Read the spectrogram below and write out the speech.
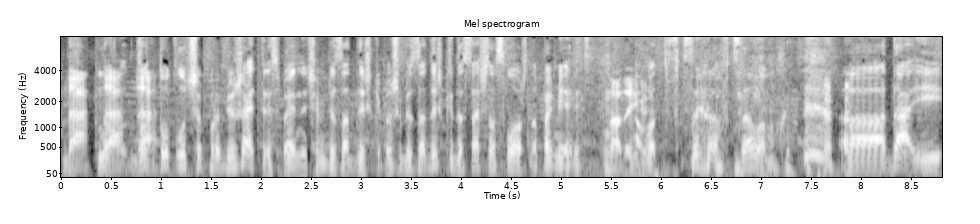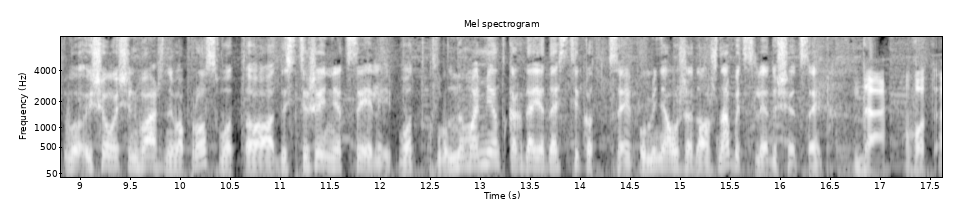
да, Ну, да, тут, да. тут лучше пробежать 3,5, чем без одышки, потому что без одышки достаточно сложно померить. Надо, А Игорь. вот в, ц- в целом, а, да, и еще очень важный вопрос, вот а, достижение целей. Вот на момент, когда я достиг эту цель, у меня уже должна быть следующая цель. Да, вот э,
